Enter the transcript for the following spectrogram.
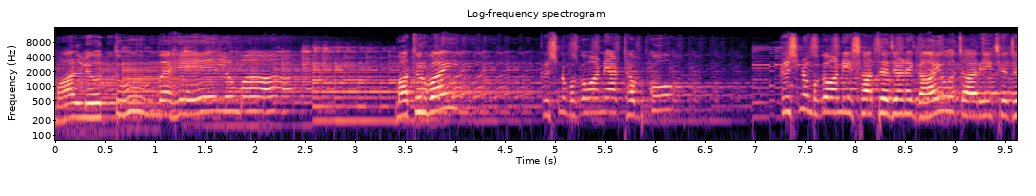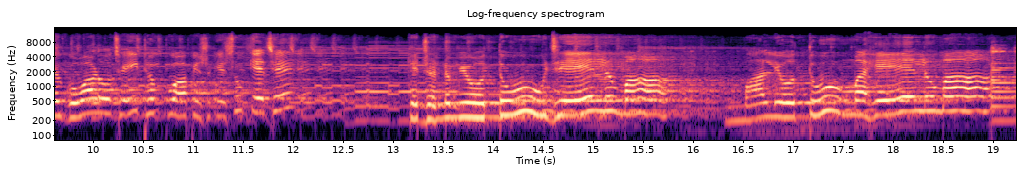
માલ્યો તું મહેલમાં. માથુરભાઈ, કૃષ્ણ ભગવાને આ ઠપકો, કૃષ્ણ ભગવાનની સાથે જેણે ગાયો ચારી છે, જે ગોવાળો છે, એ ઠપકો આપી શકે. શું કે છે? કે જન્મ્યો તું જેલમાં, માલ્યો તું મહેલમાં.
